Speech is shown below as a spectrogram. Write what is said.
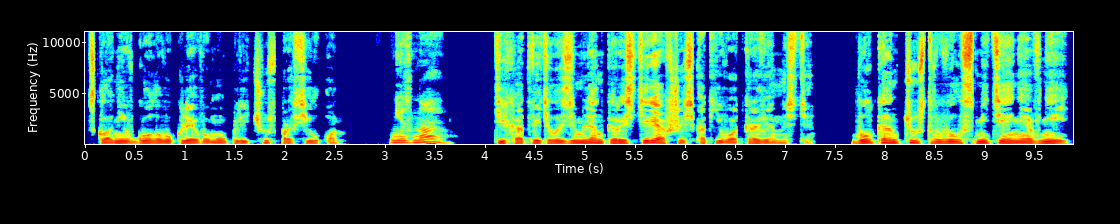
Склонив голову к левому плечу, спросил он. «Не знаю», — тихо ответила землянка, растерявшись от его откровенности. Вулкан чувствовал смятение в ней.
